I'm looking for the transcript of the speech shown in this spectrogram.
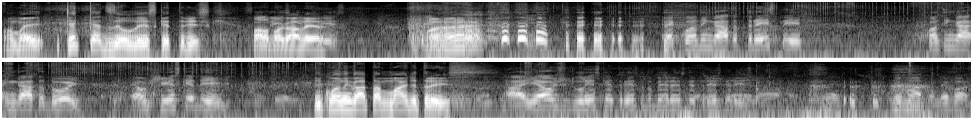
Ó, mas o que, que quer dizer o Lesque 3? Fala pra Lesque galera. 3 É quando engata três peixes. Quando enga- engata dois, é o chesque dele. E quando engata mais de três? Aí é o lesque 3 do beresque 3 desse. levanta, levanta.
